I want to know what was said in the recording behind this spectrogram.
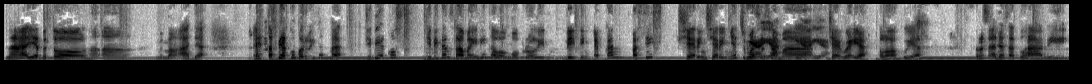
nah ya betul memang ada Eh tapi aku baru ingat mbak. Jadi aku jadi kan selama ini kalau ngobrolin dating app kan pasti sharing sharingnya cuma yeah, iya, sesama yeah, yeah, yeah. cewek ya kalau aku ya. Terus ada satu hari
